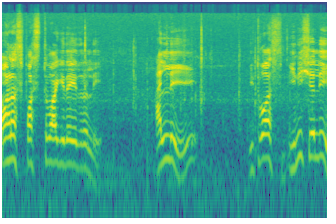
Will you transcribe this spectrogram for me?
ಬಹಳ ಸ್ಪಷ್ಟವಾಗಿದೆ ಇದರಲ್ಲಿ. ಅಲ್ಲಿ ಇಟ್ ವಾಸ್ ಇನಿಷಿಯಲಿ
